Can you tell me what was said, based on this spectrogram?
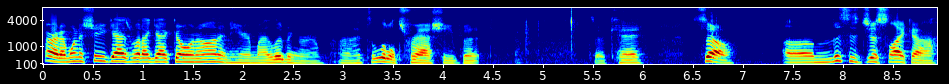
All right, I want to show you guys what I got going on in here in my living room. Uh, it's a little trashy, but it's okay. So, um, this is just like a,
